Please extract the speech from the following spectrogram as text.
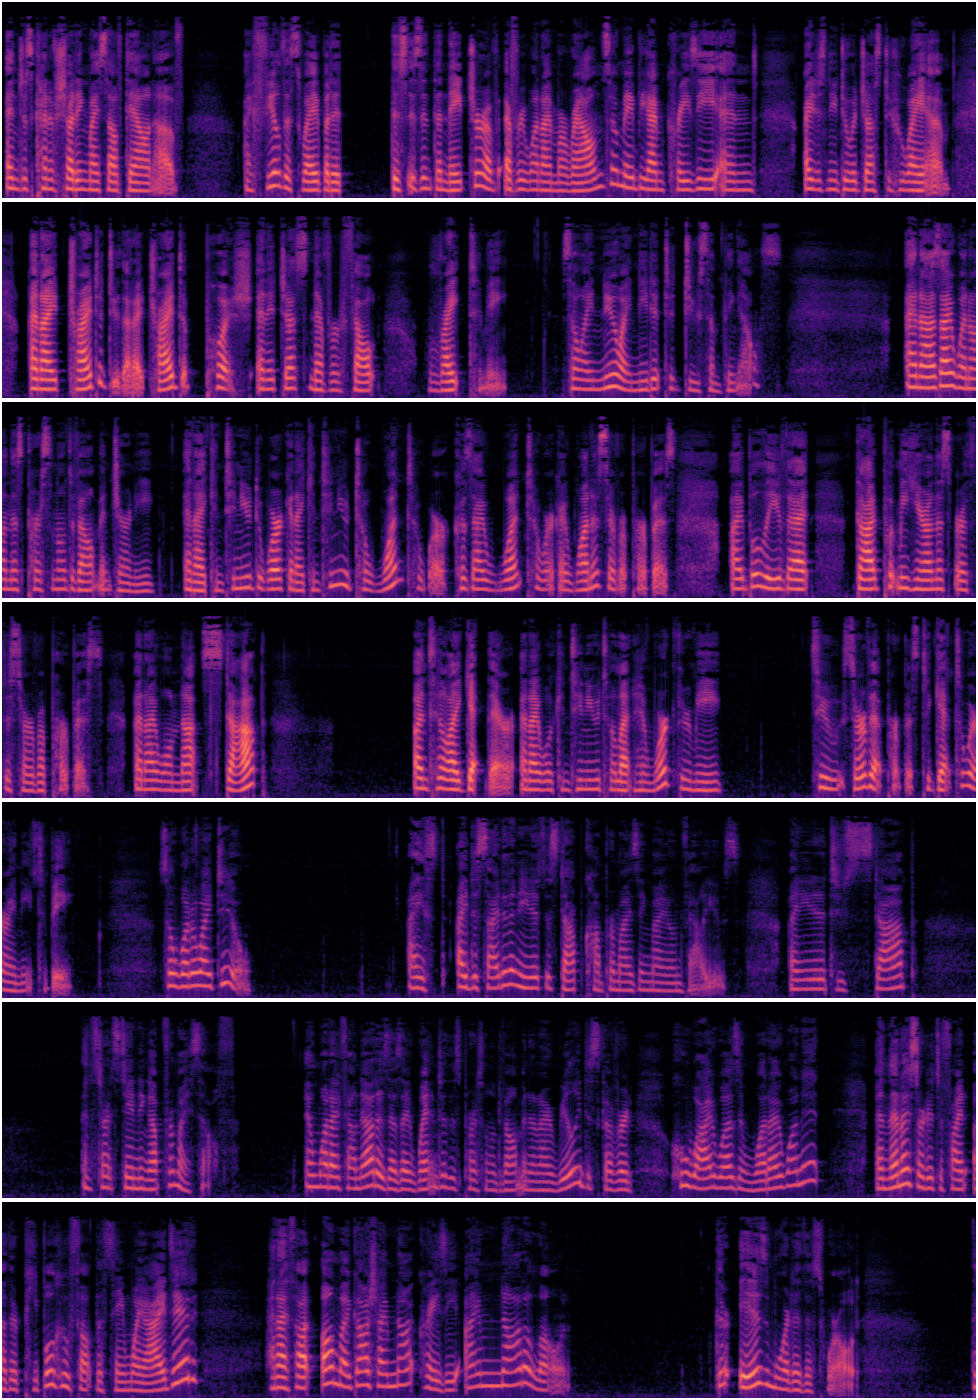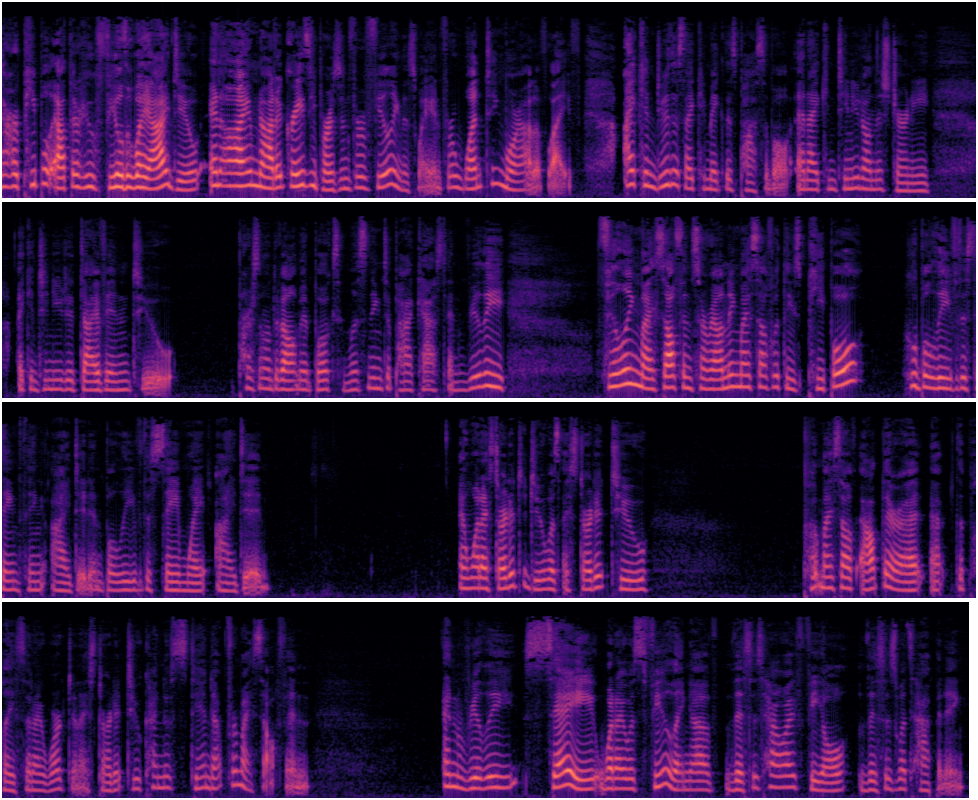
and just kind of shutting myself down of, I feel this way, but it, this isn't the nature of everyone I'm around. So maybe I'm crazy and I just need to adjust to who I am. And I tried to do that. I tried to push and it just never felt right to me. So I knew I needed to do something else. And as I went on this personal development journey, and I continued to work and I continued to want to work because I want to work. I want to serve a purpose. I believe that God put me here on this earth to serve a purpose, and I will not stop until I get there. And I will continue to let Him work through me to serve that purpose, to get to where I need to be. So, what do I do? I, I decided I needed to stop compromising my own values. I needed to stop and start standing up for myself. And what I found out is as I went into this personal development and I really discovered who I was and what I wanted, and then I started to find other people who felt the same way I did. And I thought, oh my gosh, I'm not crazy. I'm not alone. There is more to this world there are people out there who feel the way I do, and I'm not a crazy person for feeling this way and for wanting more out of life. I can do this, I can make this possible. And I continued on this journey. I continue to dive into personal development books and listening to podcasts and really filling myself and surrounding myself with these people who believe the same thing I did and believe the same way I did. And what I started to do was I started to put myself out there at, at the place that I worked and I started to kind of stand up for myself and and really say what I was feeling of this is how I feel, this is what's happening.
